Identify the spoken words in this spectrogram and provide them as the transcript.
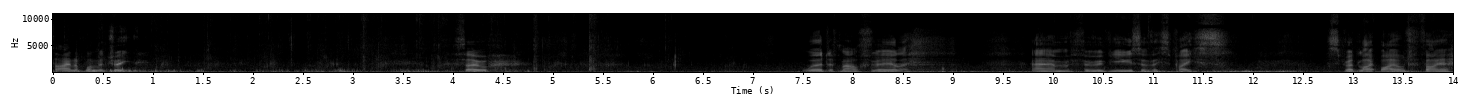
sign up on the tree. So word of mouth really um, for reviews of this place spread like wildfire.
